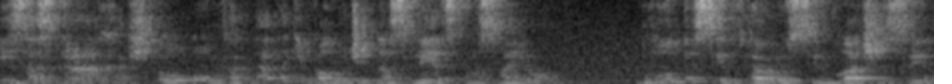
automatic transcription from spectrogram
Из-за страха, что он когда-то не получит наследство свое. Блудный сын, второй сын, младший сын,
